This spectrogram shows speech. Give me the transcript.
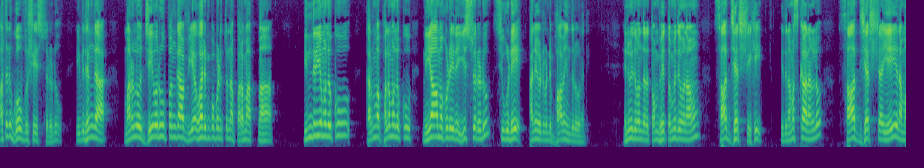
అతడు గోవృషేశ్వరుడు ఈ విధంగా మనలో జీవరూపంగా వ్యవహరింపబడుతున్న పరమాత్మ ఇంద్రియములకు కర్మ ఫలములకు నియామకుడైన ఈశ్వరుడు శివుడే అనేటువంటి భావం ఇందులో ఉన్నది. ఎనిమిది వందల తొంభై తొమ్మిదవ నామం సాధ్యర్షి ఇది నమస్కారంలో సాధ్యర్షయే నమ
